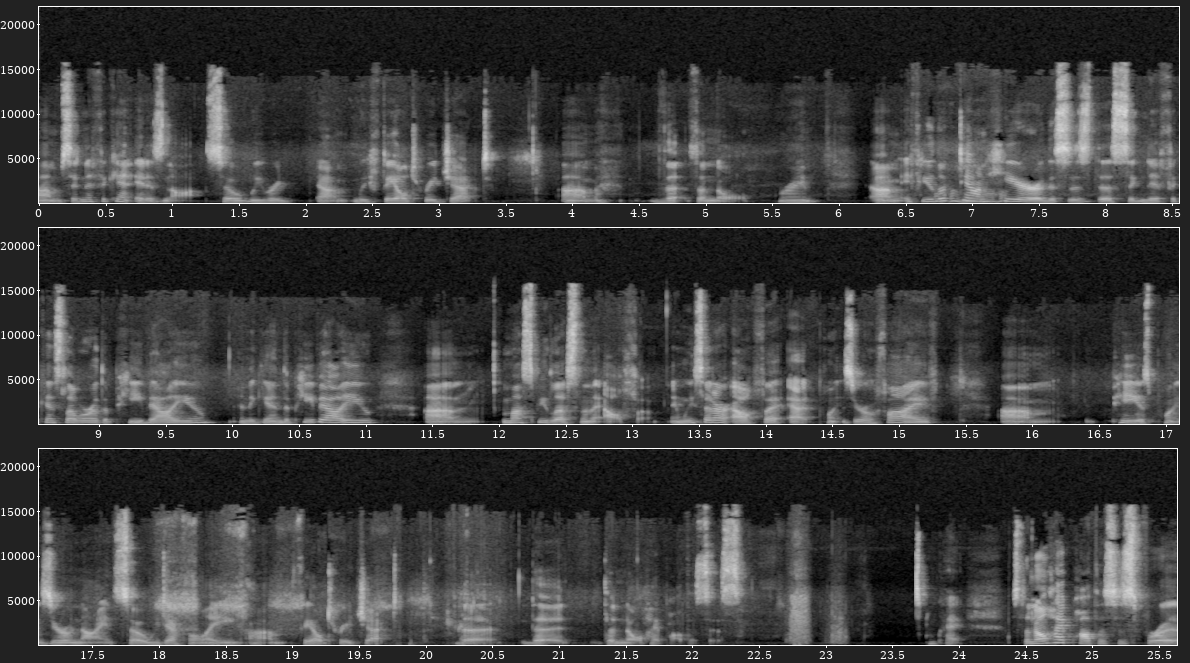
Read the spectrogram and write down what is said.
Um, significant, it is not. So we were um, we failed to reject um, the, the null, right? Um, if you look down here, this is the significance level or the p-value. And again, the p-value um, must be less than the alpha. And we set our alpha at 0.05. Um, P is 0.09, so we definitely um, failed to reject the, the, the null hypothesis. Okay, so the null hypothesis for a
